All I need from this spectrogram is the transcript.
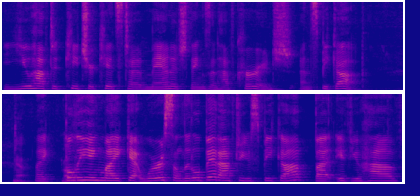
you have to teach your kids to manage things and have courage and speak up. Yeah. Like Well, bullying might get worse a little bit after you speak up, but if you have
